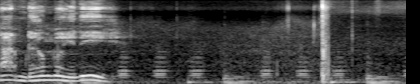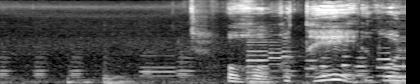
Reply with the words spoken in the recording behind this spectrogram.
หน้าเดิมหน่อยดิ โอ้โหโคตรเท่ทุกคน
